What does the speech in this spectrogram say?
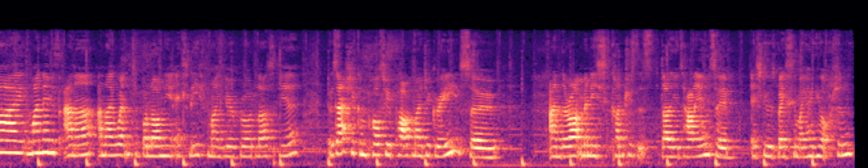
Hi, my name is Anna and I went to Bologna, Italy for my year abroad last year. It was actually compulsory part of my degree, so and there aren't many countries that study Italian, so Italy was basically my only option.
